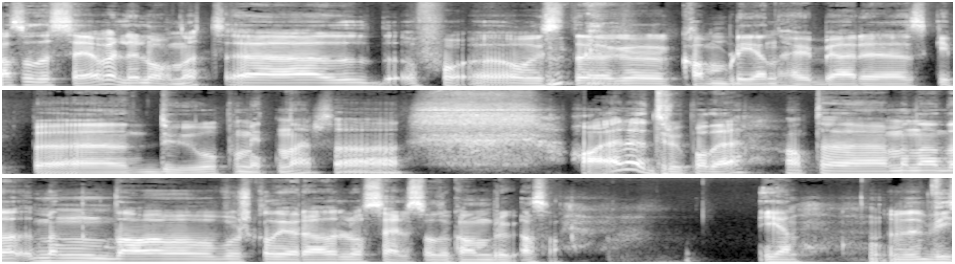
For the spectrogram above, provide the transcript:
altså, det ser jo veldig lovende ut. Eh, Og hvis det kan bli en Høibjerg-Skip-duo på midten her, så har jeg tro på det. At, eh, men, eh, da, men da, hvor skal du gjøre Lo Celso du kan bruke Altså, igjen. Vi,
